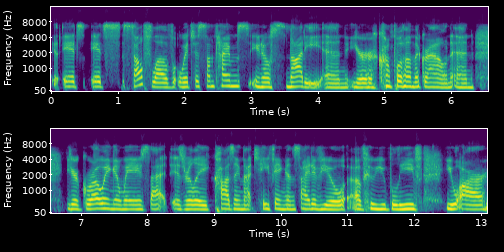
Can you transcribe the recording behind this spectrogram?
It's it's self love, which is sometimes you know snotty and you're crumpled on the ground and you're growing in ways that is really causing that chafing inside of you of who you believe you are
